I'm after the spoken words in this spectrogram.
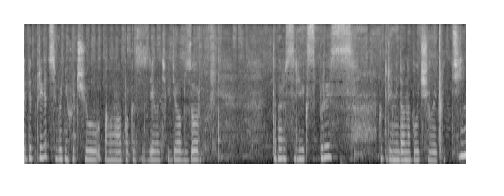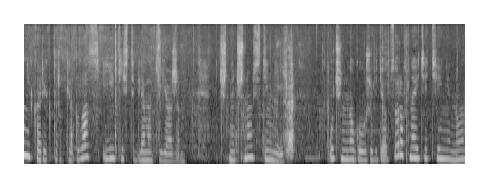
Ребят, привет! Сегодня хочу а, показать, сделать видеообзор товара с Алиэкспресс, который я недавно получила. Это тени, корректор для глаз и кисти для макияжа. Значит, начну с теней. Очень много уже видеообзоров на эти тени, но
